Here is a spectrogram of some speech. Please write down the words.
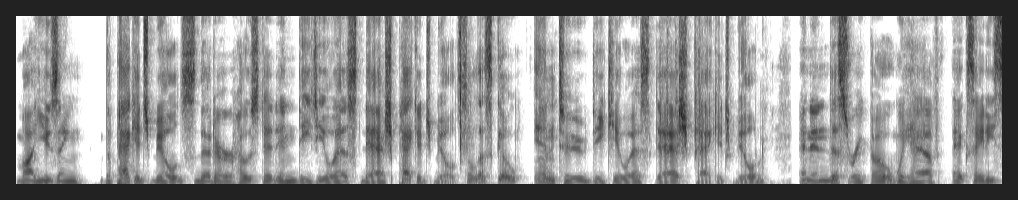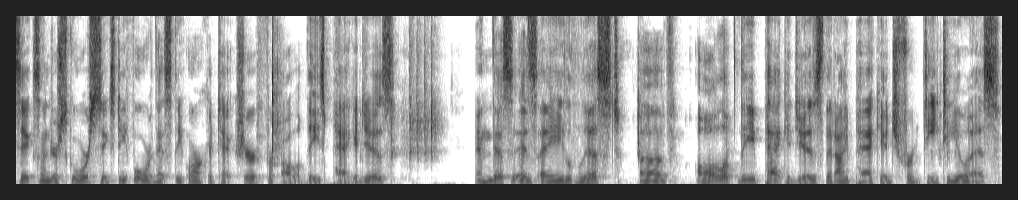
by using the package builds that are hosted in DTOS-package build. So let's go into DTOS-package build. And in this repo, we have x86 underscore 64. That's the architecture for all of these packages. And this is a list of all of the packages that I package for DTOS.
